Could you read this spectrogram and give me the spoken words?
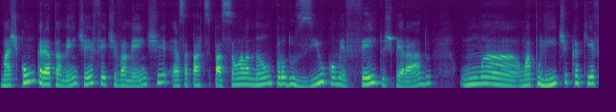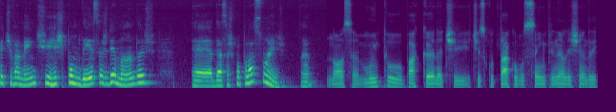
mas concretamente, efetivamente, essa participação ela não produziu como efeito esperado uma, uma política que efetivamente respondesse às demandas é, dessas populações. Né? Nossa, muito bacana te, te escutar, como sempre, né, Alexandre?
